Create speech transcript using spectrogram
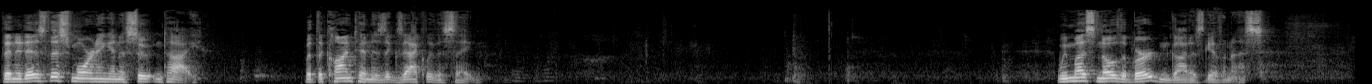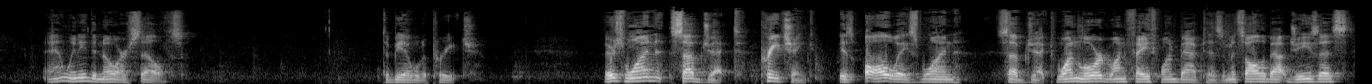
than it is this morning in a suit and tie. But the content is exactly the same. We must know the burden God has given us. And we need to know ourselves to be able to preach. There's one subject. Preaching is always one subject one Lord, one faith, one baptism. It's all about Jesus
